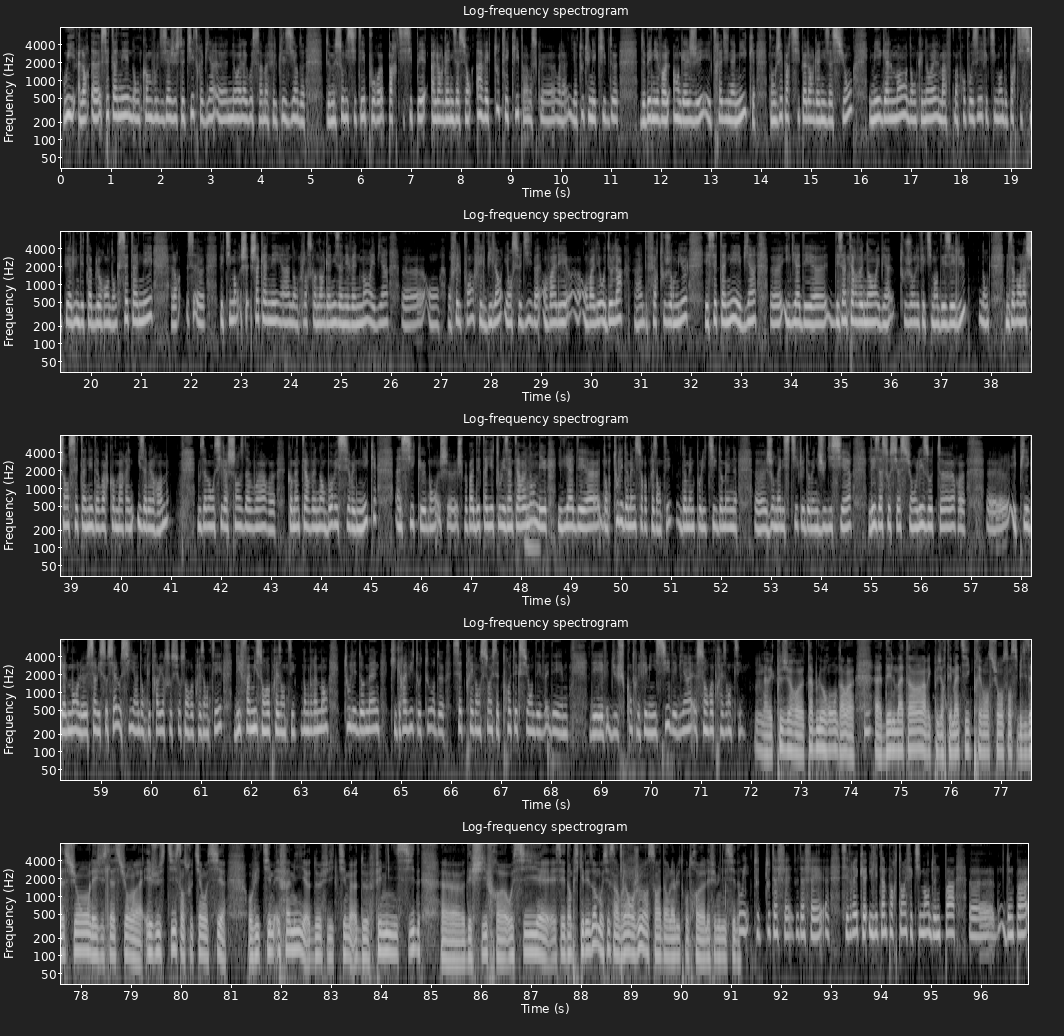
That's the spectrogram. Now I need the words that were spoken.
Oui, alors euh, cette année, donc comme vous le disiez à juste titre, eh bien euh, Noël Agossa m'a fait le plaisir de, de me solliciter pour euh, participer à l'organisation avec toute l'équipe, hein, parce que voilà, il y a toute une équipe de, de bénévoles engagés et très dynamiques. Donc j'ai participé à l'organisation, mais également donc Noël m'a proposé effectivement de participer à l'une des tables rondes. Donc cette année, alors effectivement ch chaque année, hein, donc lorsqu'on organise un événement, eh bien on, on fait le point, on fait le bilan et on se dit ben, on va aller on va aller au-delà, hein, de faire toujours mieux. Et cette année, eh bien, euh, il y a des, euh, des intervenants, eh bien, toujours effectivement des élus. Donc, nous avons la chance cette année d'avoir comme marraine Isabelle Rome. Nous avons aussi la chance d'avoir euh, comme intervenant Boris Cyrulnik, ainsi que bon, je ne peux pas détailler tous les intervenants, mmh. mais il y a des euh, donc tous les domaines se représenter, le domaine politique, le domaine euh, journalistique, le domaine judiciaire, les associations, les auteurs, et puis également le service social aussi. Hein, donc les travailleurs sociaux sont représentés, des familles sont représentées. Donc vraiment tous les domaines qui gravitent autour de cette prévention et cette protection des, des, des du contre les féminicides, eh bien sont sont représentés. Mmh, avec plusieurs euh, tables rondes hein, euh, dès le matin, avec plusieurs thématiques, prévention, sensibilisation, législation euh, et justice, en soutien aussi aux victimes et familles de victimes de féminicide, des chiffres aussi, essayer d'impliquer les hommes aussi, c'est un vrai enjeu hein, dans la lutte contre les féminicides. Oui, tout, tout à fait, tout à fait. C'est vrai qu'il est important effectivement de ne pas, de ne pas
